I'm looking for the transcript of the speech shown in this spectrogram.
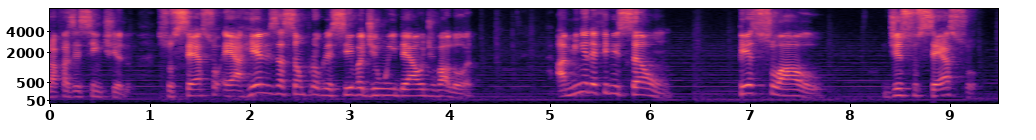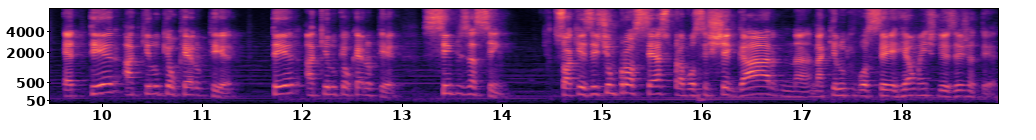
para fazer sentido. Sucesso é a realização progressiva de um ideal de valor. A minha definição pessoal de sucesso é ter aquilo que eu quero ter. Ter aquilo que eu quero ter. Simples assim. Só que existe um processo para você chegar na, naquilo que você realmente deseja ter.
